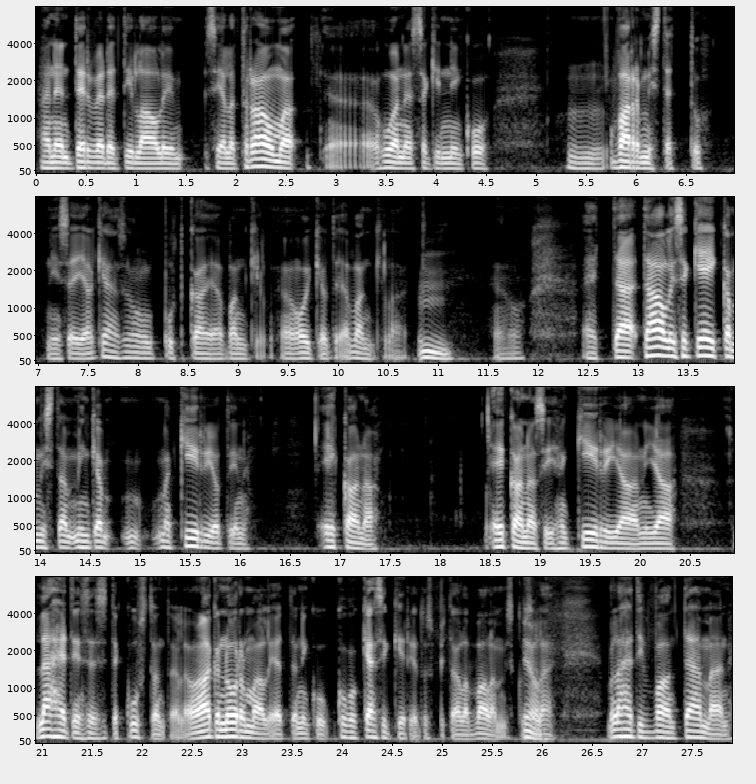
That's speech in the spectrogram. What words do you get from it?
hänen terveydentila oli siellä traumahuoneessakin niin kuin, mm, varmistettu, niin sen jälkeen se on ollut putkaa ja vankila, oikeuteen ja vankilaa. Mm. Joo. Että tämä oli se keikka, mistä, minkä mä kirjoitin ekana, ekana siihen kirjaan ja – lähetin sen sitten kustantajalle. On aika normaali, että niin kuin koko käsikirjoitus pitää olla valmis, kun Joo. Mä lähetin vaan tämän.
